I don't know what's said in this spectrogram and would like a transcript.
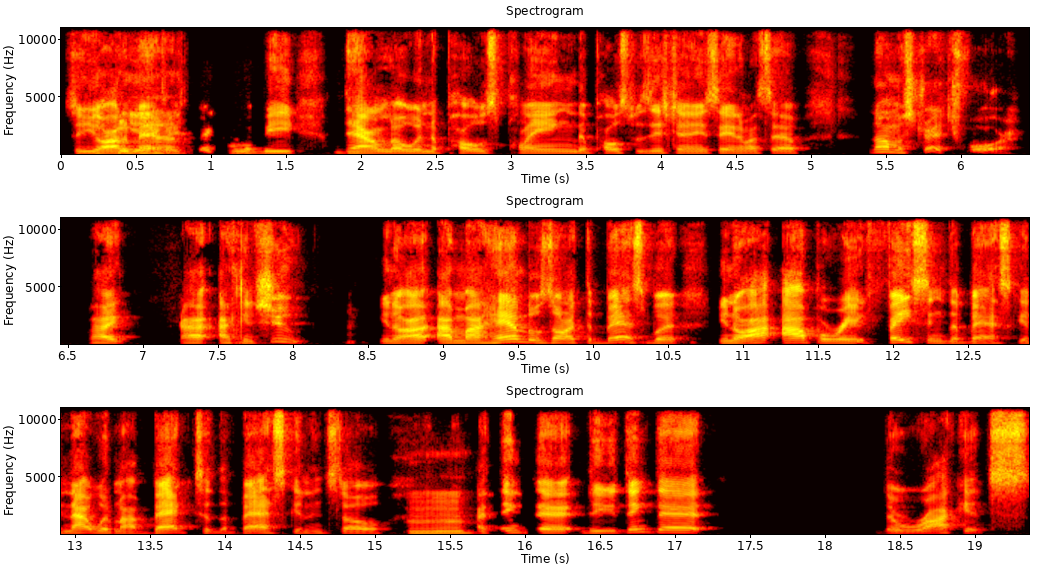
So you automatically yeah. expect him to be down low in the post, playing the post position, and saying to myself, "No, I'm a stretch four. Like I, I can shoot." You know, I, I, my handles aren't the best, but you know, I operate facing the basket, not with my back to the basket. And so mm-hmm. I think that do you think that the Rockets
